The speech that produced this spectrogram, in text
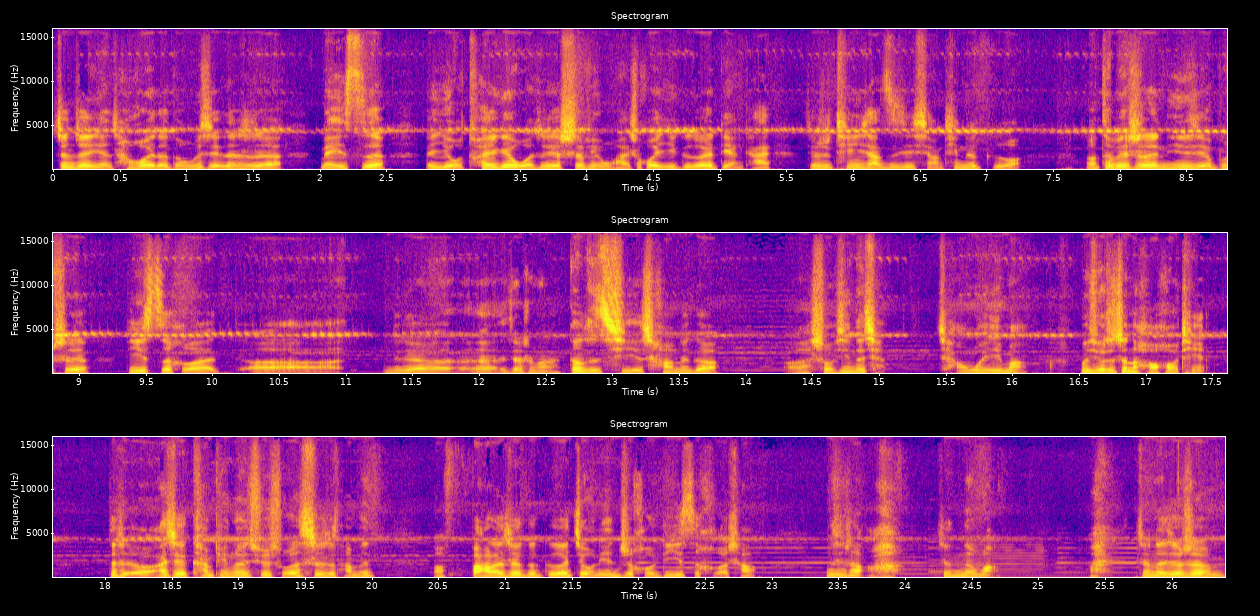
真正演唱会的东西，但是每一次有推给我这些视频，我还是会一个个点开，就是听一下自己想听的歌，啊，特别是林俊杰不是第一次和呃那个呃叫什么邓紫棋唱那个呃手心的蔷蔷薇嘛，我觉得真的好好听。但是，而且看评论区说是他们啊发了这个歌九年之后第一次合唱，我就说啊，真的吗？哎，真的就是。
